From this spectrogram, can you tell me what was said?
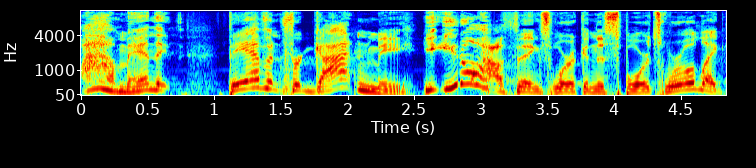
wow, man, they, they haven't forgotten me. You, you, know how things work in the sports world. Like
